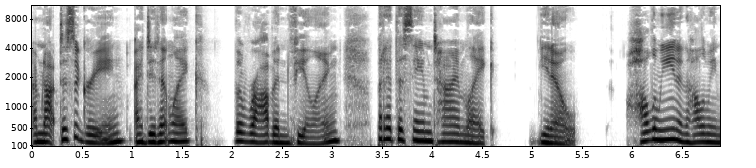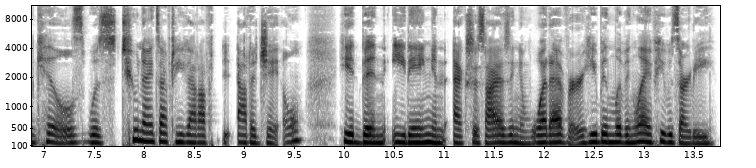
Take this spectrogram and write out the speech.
I'm not disagreeing. I didn't like the Robin feeling, but at the same time, like you know, Halloween and Halloween Kills was two nights after he got off out of jail. He had been eating and exercising and whatever. He'd been living life. He was already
